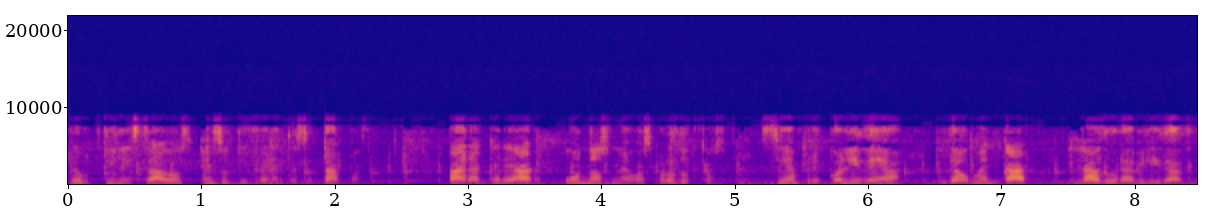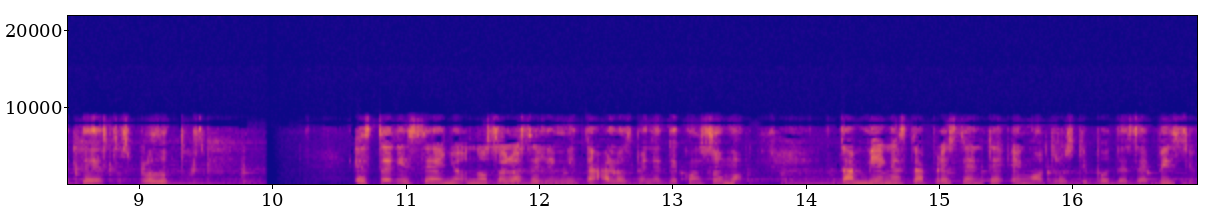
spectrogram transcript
reutilizados en sus diferentes etapas para crear unos nuevos productos, siempre con la idea de aumentar la durabilidad de estos productos. Este diseño no solo se limita a los bienes de consumo, también está presente en otros tipos de servicio,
